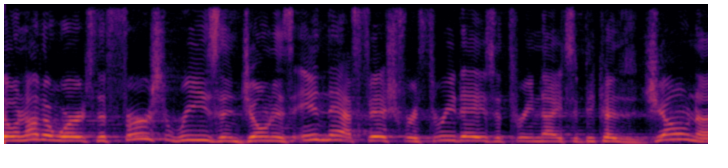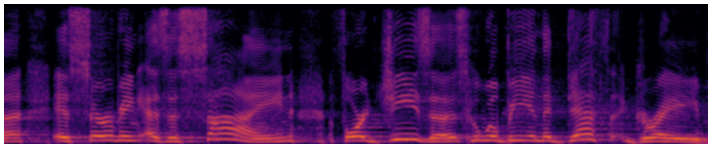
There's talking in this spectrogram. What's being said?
So, in other words, the first reason Jonah's in that fish for three days and three nights is because Jonah is serving as a sign for Jesus, who will be in the death grave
